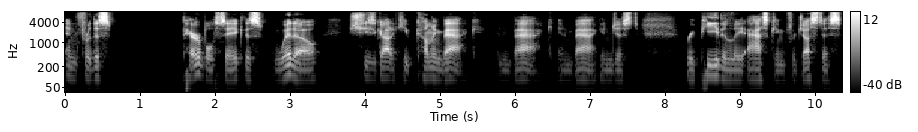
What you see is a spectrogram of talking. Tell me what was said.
and for this parable's sake, this widow, she's got to keep coming back and back and back and just repeatedly asking for justice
